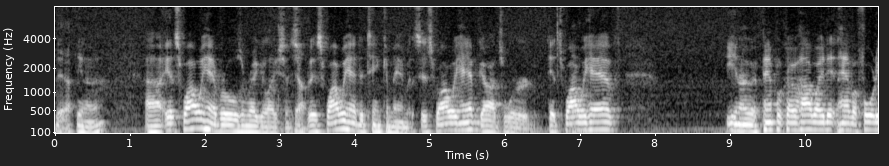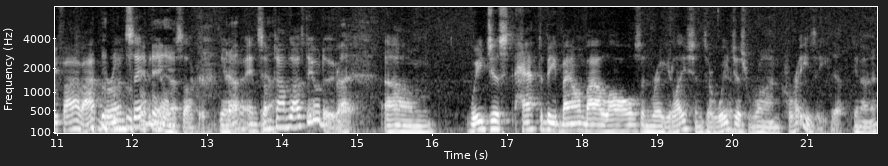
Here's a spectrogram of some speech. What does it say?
Yeah. You know, uh, it's why we have rules and regulations. Yeah. It's why we had the Ten Commandments. It's why we have God's Word. It's why Yeah. we have. You know, if Pamplico Highway didn't have a 45, I'd run 70 on a sucker. You know, Yeah. and Yeah. sometimes I still do. Right. Um, we just have to be bound by laws and regulations, or we Yeah. just run crazy. Yeah. You know.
